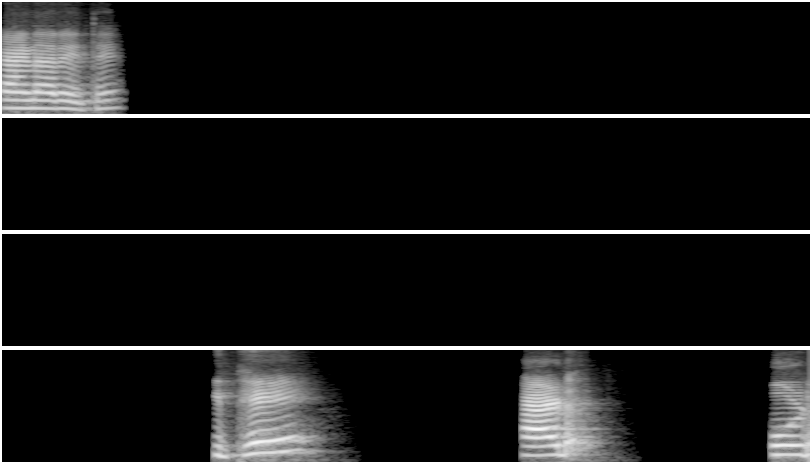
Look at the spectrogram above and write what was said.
काय येणार आहे इथे? इथे हॅड वुड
